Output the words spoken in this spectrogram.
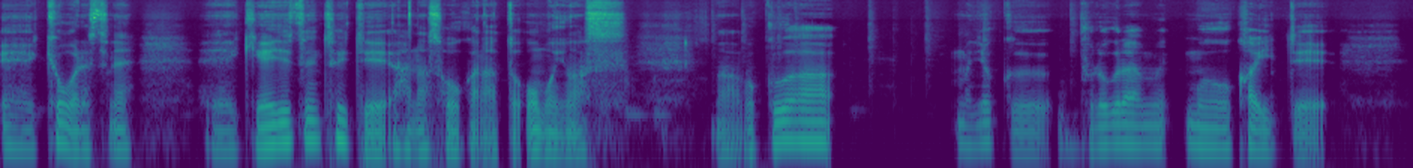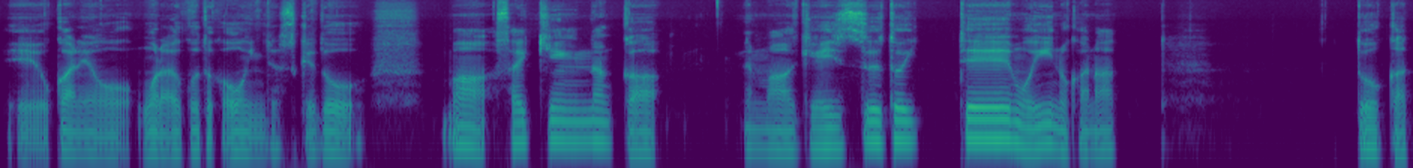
えー今日はですね、えー芸術について話そうかなと思います。まあ僕は、まあ、よくプログラムを書いて、えーお金をもらうことが多いんですけど、まあ最近なんか、まあ芸術と言ってもいいのかな、どうかっ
